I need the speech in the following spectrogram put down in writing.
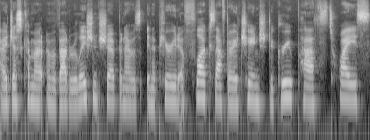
I had just come out of a bad relationship and I was in a period of flux after I changed degree paths twice.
